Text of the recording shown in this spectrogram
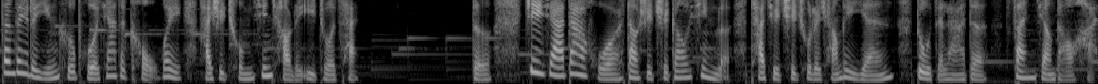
但为了迎合婆家的口味，还是重新炒了一桌菜。得，这下大伙儿倒是吃高兴了，她却吃出了肠胃炎，肚子拉得翻江倒海。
